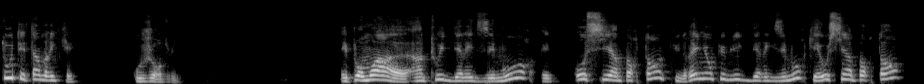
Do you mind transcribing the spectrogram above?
Tout est imbriqué aujourd'hui. Et pour moi, euh, un tweet d'Éric Zemmour est aussi important qu'une réunion publique d'Éric Zemmour, qui est aussi important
